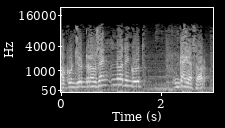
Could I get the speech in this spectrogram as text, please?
El conjunt reusenc no ha tingut gaire sort.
